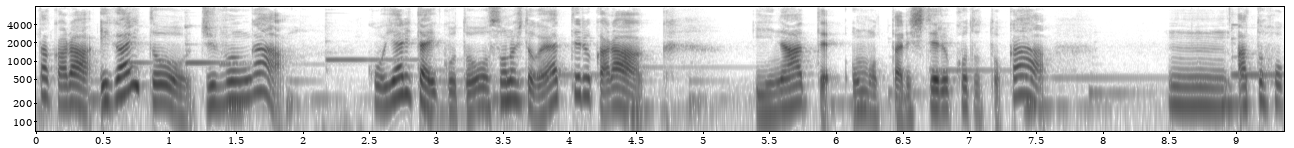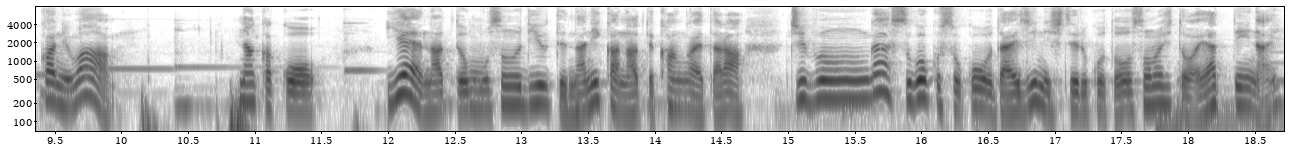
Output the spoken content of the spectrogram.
だから意外と自分がこうやりたいことをその人がやってるからいいなって思ったりしてることとかうんあと他にはなんかこう嫌やなって思うその理由って何かなって考えたら自分がすごくそこを大事にしてることをその人はやっていない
